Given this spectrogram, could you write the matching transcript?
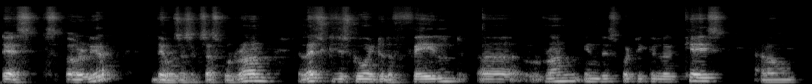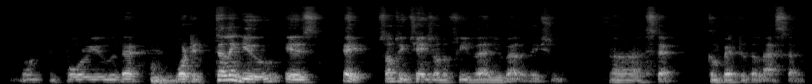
test earlier. There was a successful run. Let's just go into the failed uh, run in this particular case. I don't want to bore you with that. What it's telling you is, hey, something changed on the field value validation uh, step compared to the last time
